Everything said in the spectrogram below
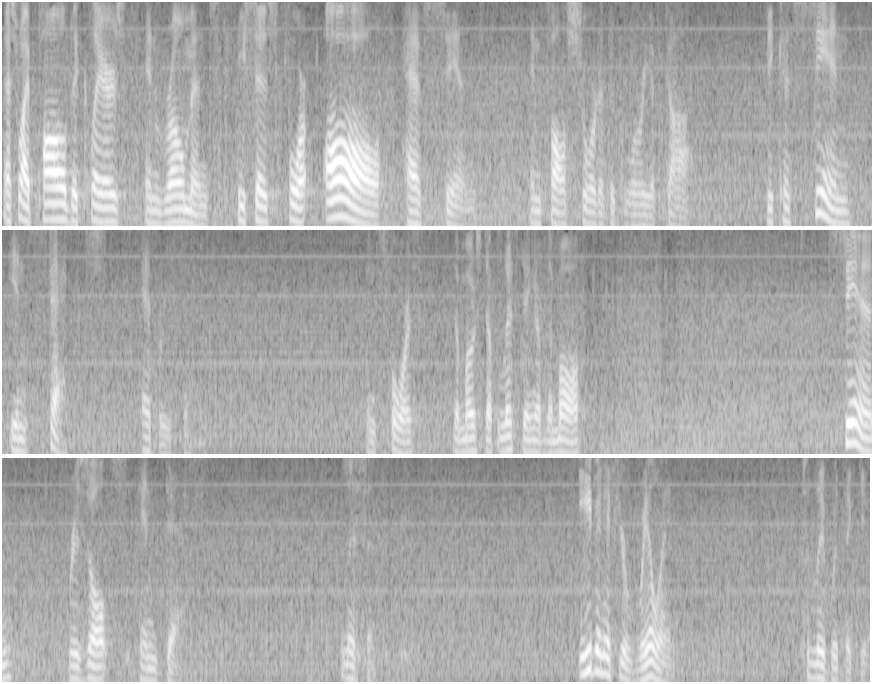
That's why Paul declares in Romans, he says, For all have sinned and fall short of the glory of God. Because sin infects everything. And fourth, the most uplifting of them all, sin results in death. Listen, even if you're willing to live with the guilt,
